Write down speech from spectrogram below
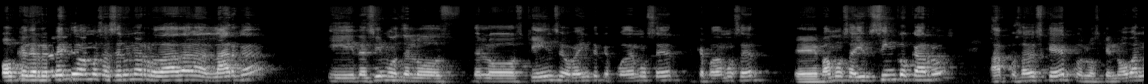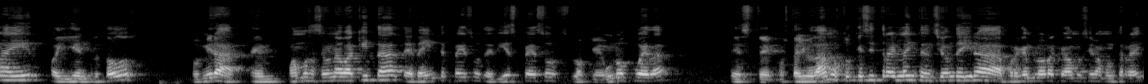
O que de repente vamos a hacer una rodada larga y decimos de los, de los 15 o 20 que podemos ser, que podamos ser, eh, vamos a ir cinco carros. Ah, pues ¿sabes qué? Pues los que no van a ir, y entre todos, pues mira, eh, vamos a hacer una vaquita de 20 pesos, de 10 pesos, lo que uno pueda. Este, pues te ayudamos. Tú que sí traes la intención de ir a, por ejemplo, ahora que vamos a ir a Monterrey,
